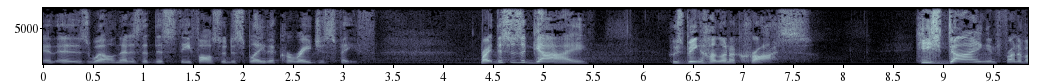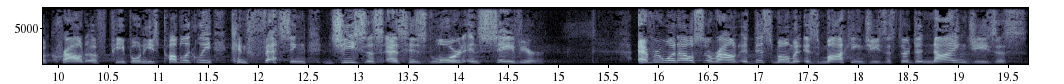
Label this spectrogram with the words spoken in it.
as well, and that is that this thief also displayed a courageous faith. Right? This is a guy who's being hung on a cross. He's dying in front of a crowd of people, and he's publicly confessing Jesus as his Lord and Savior. Everyone else around at this moment is mocking Jesus. They're denying Jesus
